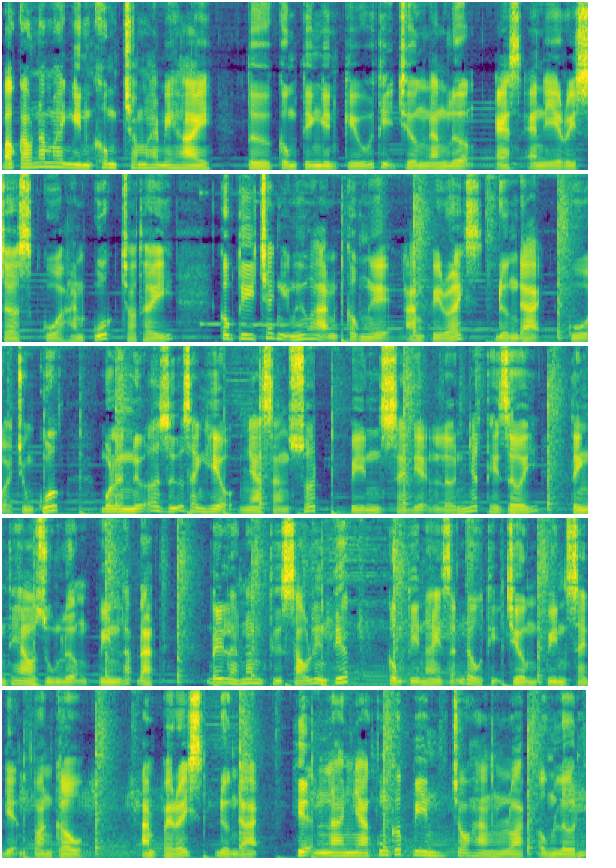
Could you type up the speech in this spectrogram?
Báo cáo năm 2022 từ công ty nghiên cứu thị trường năng lượng S&E Research của Hàn Quốc cho thấy công ty trách nhiệm hữu hạn công nghệ Amperex đương đại của Trung Quốc một lần nữa giữ danh hiệu nhà sản xuất pin xe điện lớn nhất thế giới tính theo dung lượng pin lắp đặt. Đây là năm thứ 6 liên tiếp công ty này dẫn đầu thị trường pin xe điện toàn cầu. Amperex đương đại hiện là nhà cung cấp pin cho hàng loạt ông lớn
